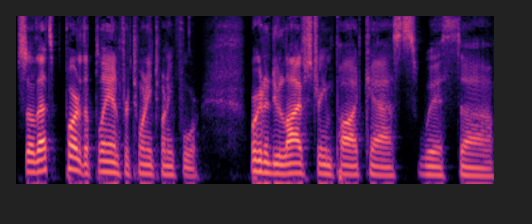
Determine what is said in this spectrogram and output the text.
so that's part of the plan for 2024. We're going to do live stream podcasts with uh,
